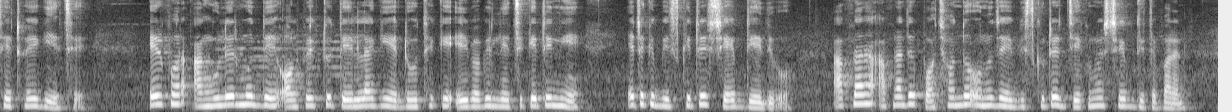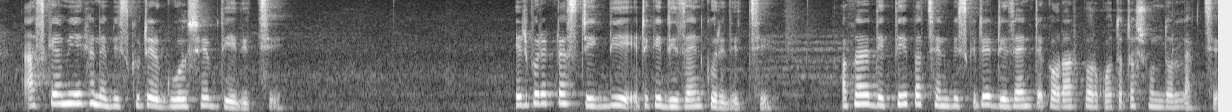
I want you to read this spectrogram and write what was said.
সেট হয়ে গিয়েছে। এরপর আঙ্গুলের মধ্যে অল্প একটু তেল লাগিয়ে ডো থেকে এইভাবে লেচি কেটে নিয়ে এটাকে বিস্কিটের শেপ দিয়ে দিব। আপনারা আপনাদের পছন্দ অনুযায়ী বিস্কুটের যে কোনো শেপ দিতে পারেন। আজকে আমি এখানে বিস্কুটের গোল শেপ দিয়ে দিচ্ছি। এরপর একটা স্টিক দিয়ে এটাকে ডিজাইন করে দিচ্ছি। আপনারা দেখতেই পাচ্ছেন বিস্কিটের ডিজাইনটা করার পর কতটা সুন্দর লাগছে।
